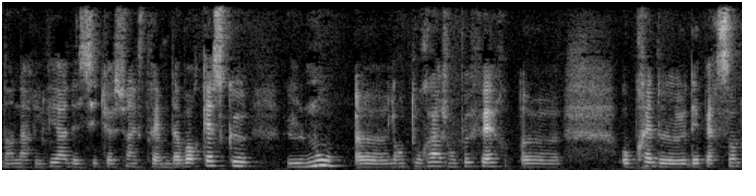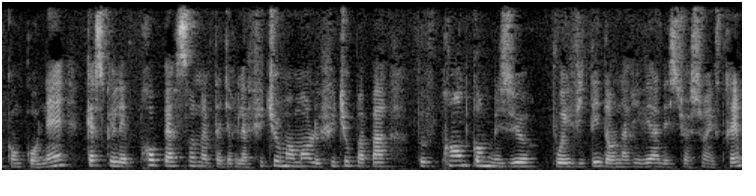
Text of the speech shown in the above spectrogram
d'en arriver à des situations extrêmes? D'abord, qu'est-ce que nous, l'entourage, on peut faire auprès de, des personnes qu'on connaît, qu'est-ce que les propres personnes, c'est-à-dire la future maman, le futur papa, peuvent prendre comme mesure pour éviter d'en arriver à des situations extrêmes?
